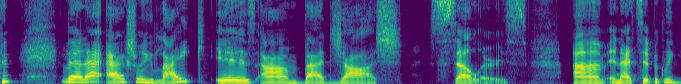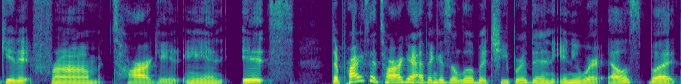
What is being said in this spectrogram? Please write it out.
that I actually like is um, by Josh Cellars. Um, and I typically get it from Target and it's the price at Target, I think, is a little bit cheaper than anywhere else. But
